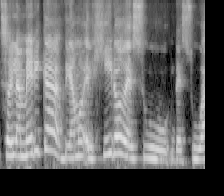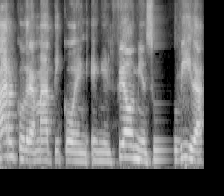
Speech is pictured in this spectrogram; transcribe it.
Soy la América, digamos, el giro de su, de su arco dramático en, en el film y en su vida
